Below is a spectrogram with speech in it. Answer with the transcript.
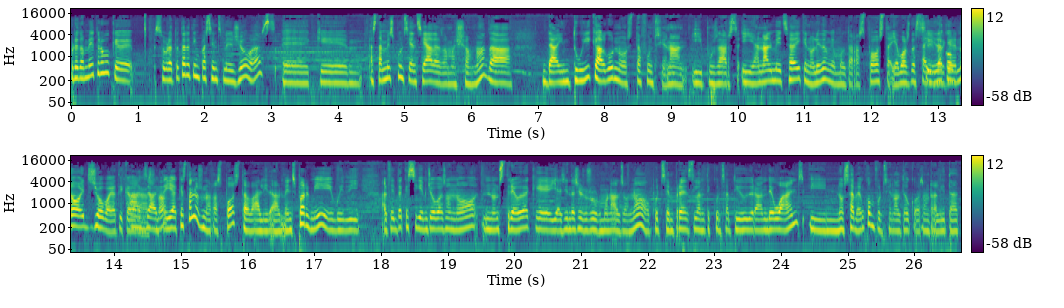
Però també trobo que, sobretot ara tinc pacients més joves eh, que estan més conscienciades amb això, no? De, d'intuir que alguna no està funcionant i posar-se i anar al metge i que no li donin molta resposta. Llavors, de Sí, seguida... perquè no, ets jove, ja t'hi quedaràs, Exacte, no? i aquesta no és una resposta vàlida, almenys per mi. Vull dir, el fet de que siguem joves o no no ens treu de que hi hagi decisions hormonals o no. Potser prens l'anticonceptiu durant 10 anys i no sabem com funciona el teu cos, en realitat.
